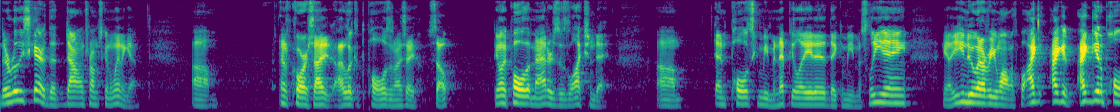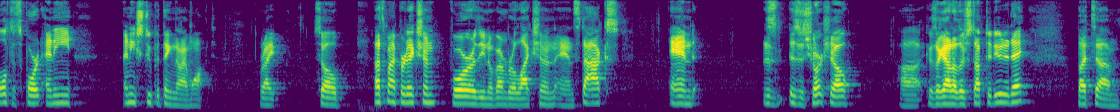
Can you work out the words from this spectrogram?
They're really scared that Donald Trump's going to win again. Um, and of course, I, I look at the polls and I say, so the only poll that matters is election day. Um, and polls can be manipulated. They can be misleading. You know, you can do whatever you want with polls. I, I could I could get a poll to support any any stupid thing that I want, right? So that's my prediction for the November election and stocks. And this, this is a short show because uh, I got other stuff to do today. But um,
